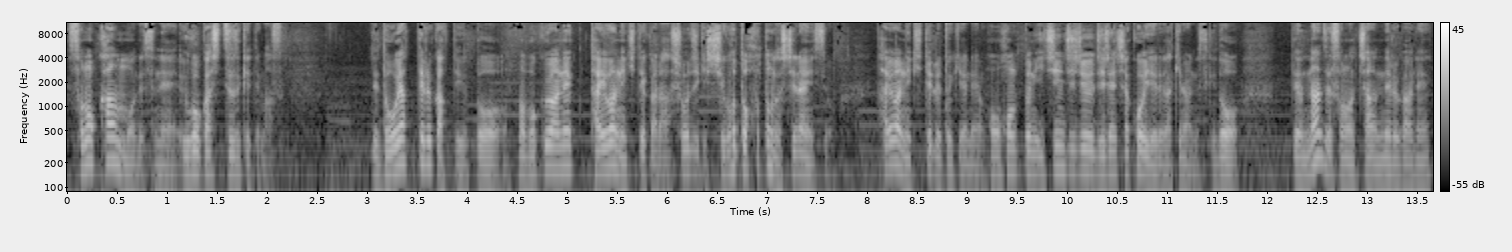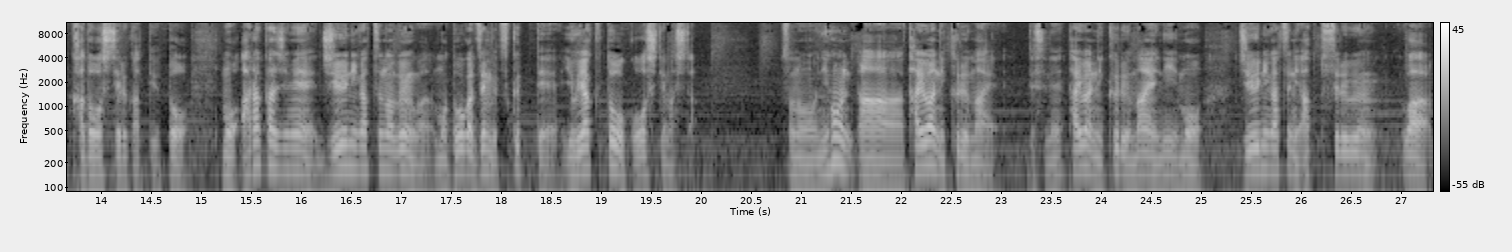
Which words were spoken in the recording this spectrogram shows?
その間もですね動かし続けてます。でどうやってるかっていうと、まあ、僕はね台湾に来てから正直仕事ほとんどしてないんですよ。台湾に来てる時はねもう本当に一日中自転車こいでるだけなんですけどでなぜそのチャンネルがね稼働してるかっていうともうあらかじめ12月の分はもう動画全部作って予約投稿をしてました。その日本あ台湾に来る前ですね。台湾に来る前にもう12月にアップする分は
